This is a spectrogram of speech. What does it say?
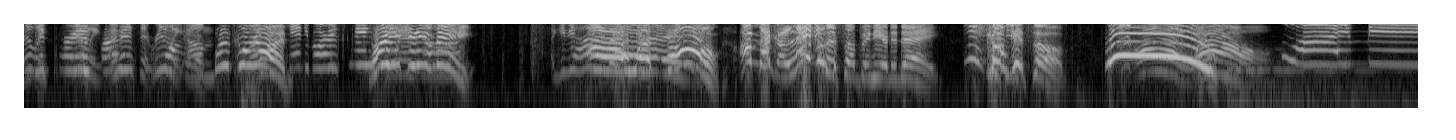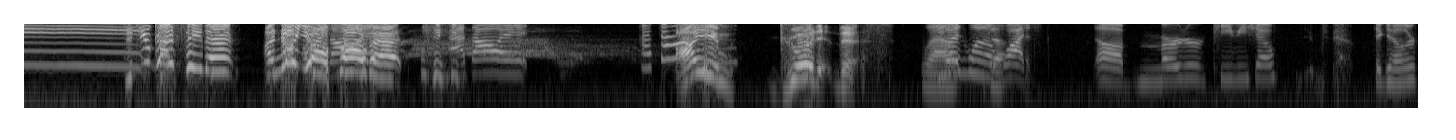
Really, really, Ryan, really. I'm innocent, really. Ryan. Um, What is going on? Candy bars. Why are you shooting at me? I'll give you a Oh, what's wrong? I'm like a Legolas up in here today. Come get some. Woo! Wow. Why me? Did you guys see that? I know you all saw saw it. that. I saw it. I saw I am good at this. Well, You guys want to done. watch uh murder TV show together?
